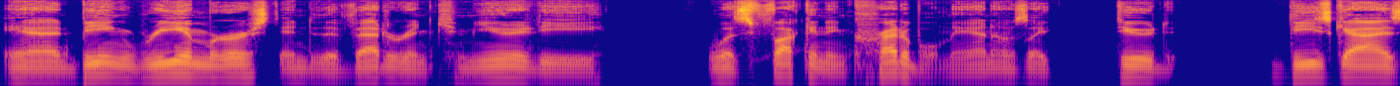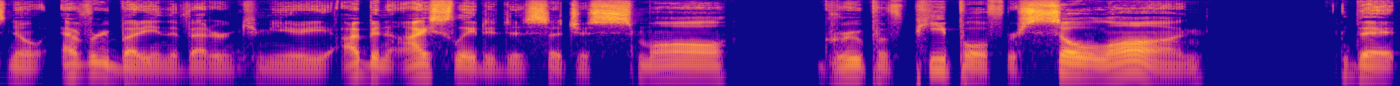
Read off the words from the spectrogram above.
And being re-immersed into the veteran community was fucking incredible, man. I was like, dude, these guys know everybody in the veteran community. I've been isolated to such a small group of people for so long that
